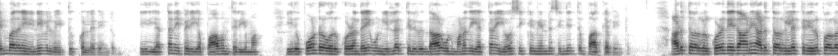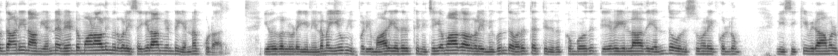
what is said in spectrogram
என்பதனை நினைவில் வைத்து கொள்ள வேண்டும். இது எத்தனை பெரிய பாவம் தெரியுமா? இது போன்ற ஒரு குழந்தை உன் இல்லத்தில் இருந்தால் உன் மனது எத்தனை யோசிக்கும் என்று சிந்தித்து பார்க்க வேண்டும். அடுத்தவர்கள் குழந்தைதானே அடுத்தவர்கள் இல்லத்தில் இருப்பவர்கள் தானே நாம் என்ன வேண்டுமானாலும் இவர்களை செய்யலாம் என்று எண்ணக்கூடாது. இவர்களுடைய நிலைமையும் இப்படி மாறியதற்கு நிச்சயமாக அவர்களை மிகுந்த வருத்தத்தில் இருக்கும்பொழுது தேவையில்லாத எந்த ஒரு சூழ்நிலைக்குள்ளும் நீ சிக்கிவிடாமல்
